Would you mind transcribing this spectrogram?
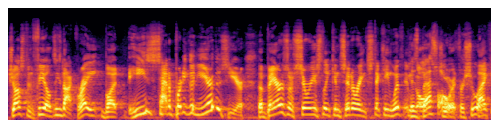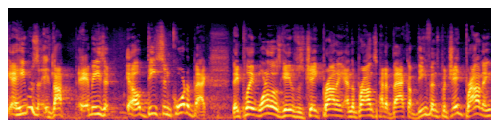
Justin Fields, he's not great, but he's had a pretty good year this year. The Bears are seriously considering sticking with him His going best year, for sure. Like he was he's not I mean he's know decent quarterback. They played one of those games was Jake Browning, and the Browns had a backup defense, but Jake Browning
